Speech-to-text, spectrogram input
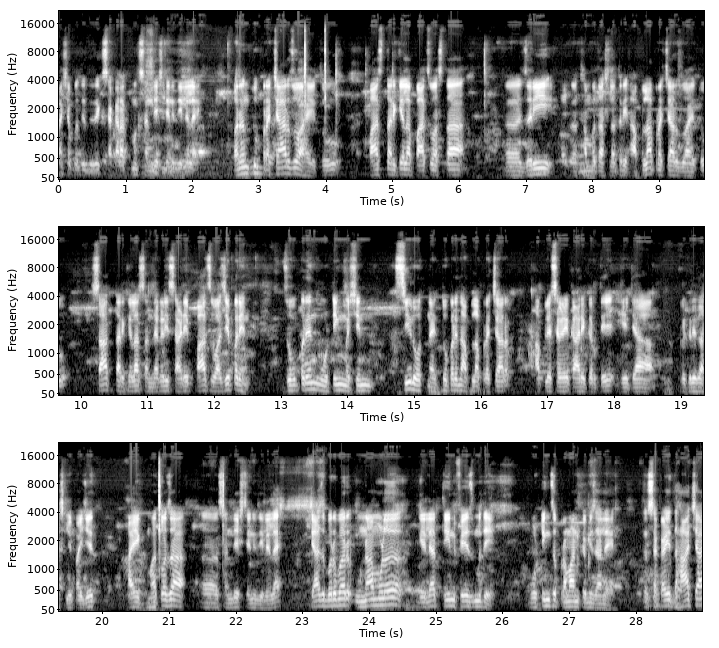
अशा पद्धतीचा एक सकारात्मक संदेश त्यांनी दिलेला आहे. परंतु प्रचार जो आहे तो पाच तारखेला पाच वाजता जरी थांबत असला तरी आपला प्रचार जो आहे तो सात तारखेला संध्याकाळी साडेपाच वाजेपर्यंत जोपर्यंत वोटिंग मशीन सील होत नाही तोपर्यंत आपला प्रचार आपले सगळे कार्यकर्ते हे त्या प्रक्रियेत असले पाहिजेत. हा एक महत्त्वाचा संदेश त्यांनी दिलेला आहे. त्याचबरोबर उन्हामुळं गेल्या तीन फेजमध्ये वोटिंगचं प्रमाण कमी झालं आहे तर सकाळी दहाच्या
